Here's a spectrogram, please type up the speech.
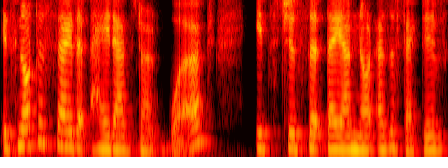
It's not to say that paid ads don't work, it's just that they are not as effective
